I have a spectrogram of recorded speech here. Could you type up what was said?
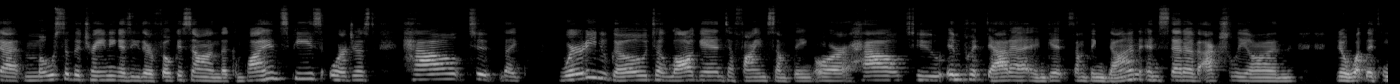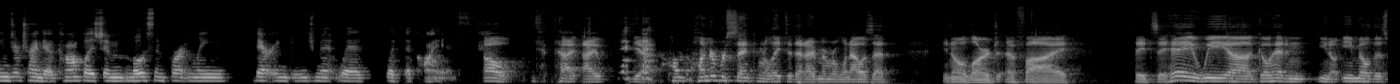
that most of the training is either focused on the compliance piece or just how to like where do you go to log in to find something or how to input data and get something done instead of actually on you know what the teams are trying to accomplish and most importantly their engagement with with the clients? Oh i, I yeah 100% can relate to that. I remember when i was at you know a large fi they'd say hey we uh, go ahead and you know email this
